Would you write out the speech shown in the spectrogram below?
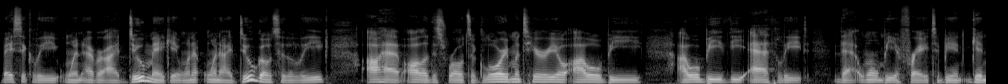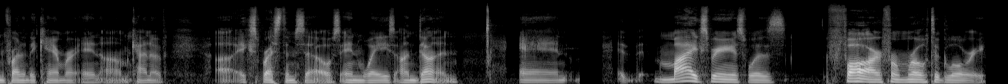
basically, whenever I do make it, when when I do go to the league, I'll have all of this road to glory material. I will be I will be the athlete that won't be afraid to be in, get in front of the camera and um, kind of uh, express themselves in ways undone. And my experience was far from road to glory.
